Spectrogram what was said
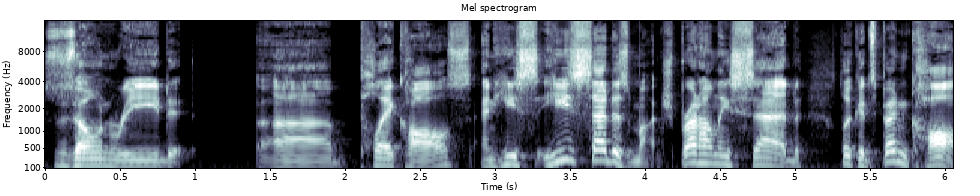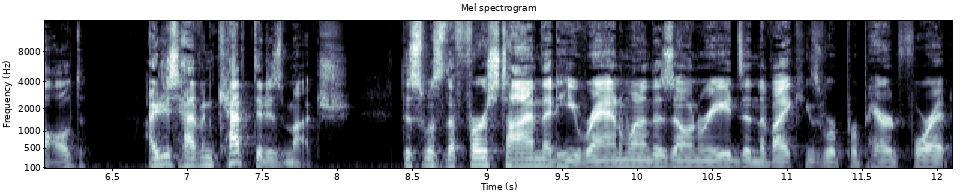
zone read uh, play calls, and he he said as much. Brett Hundley said, "Look, it's been called. I just haven't kept it as much. This was the first time that he ran one of the zone reads and the Vikings were prepared for it.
